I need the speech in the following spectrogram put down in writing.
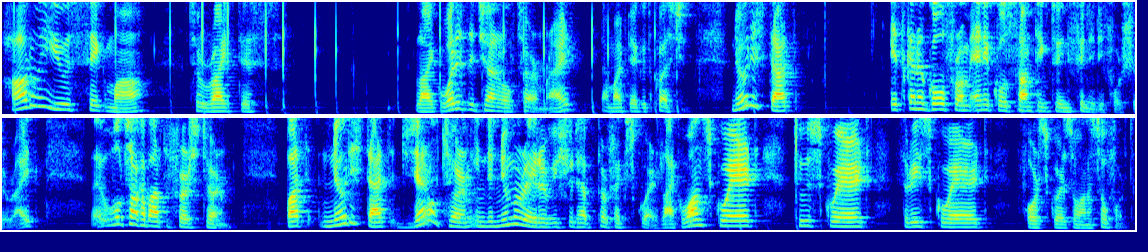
how do we use sigma to write this? Like, what is the general term, right? That might be a good question. Notice that it's going to go from n equals something to infinity for sure, right? Uh, we'll talk about the first term. But notice that general term in the numerator, we should have perfect squares, like 1 squared, 2 squared, 3 squared, 4 squared, so on and so forth.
